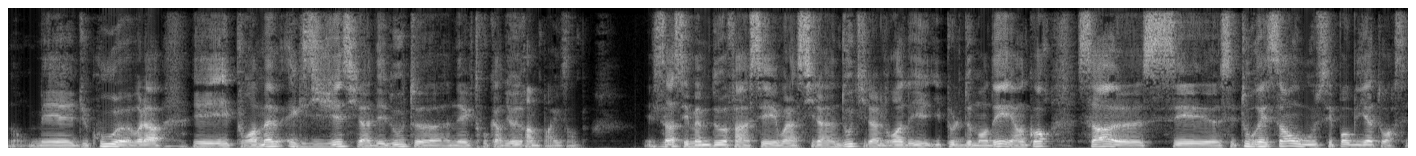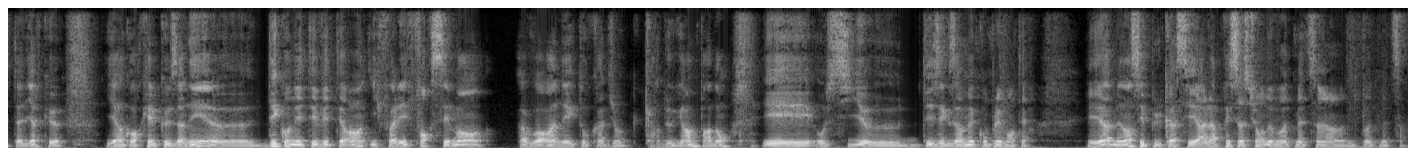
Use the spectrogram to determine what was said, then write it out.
Non, mais du coup, euh, voilà, et il pourra même exiger s'il a des doutes un électrocardiogramme, par exemple. Et ça, c'est même de, enfin, c'est voilà, s'il a un doute, il a le droit, de- il, il peut le demander. Et encore, ça, euh, c'est c'est tout récent ou c'est pas obligatoire. C'est-à-dire que il y a encore quelques années, euh, dès qu'on était vétéran, il fallait forcément avoir un électrocardiogramme, pardon, et aussi euh, des examens complémentaires. Et là, maintenant, c'est plus le cas. C'est à l'appréciation de votre médecin, de votre médecin.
